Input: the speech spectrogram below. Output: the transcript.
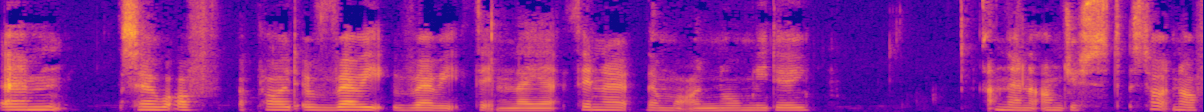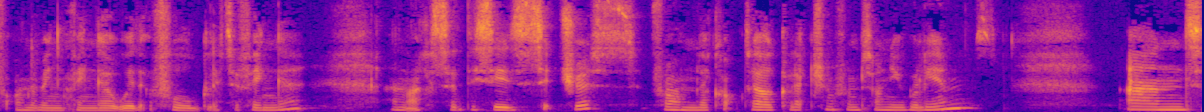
Um, so I've applied a very, very thin layer, thinner than what I normally do. And then I'm just starting off on the ring finger with a full glitter finger. And like I said, this is Citrus from the Cocktail Collection from Sonia Williams and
